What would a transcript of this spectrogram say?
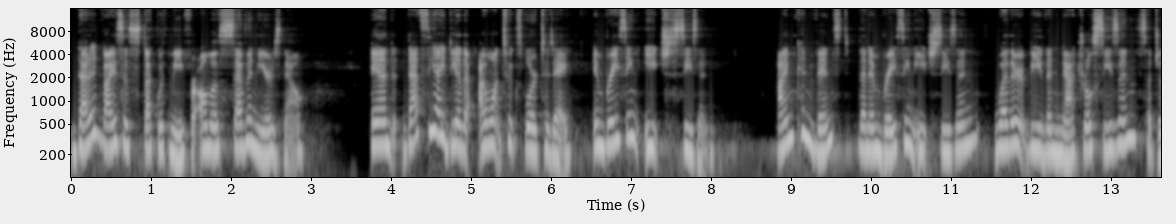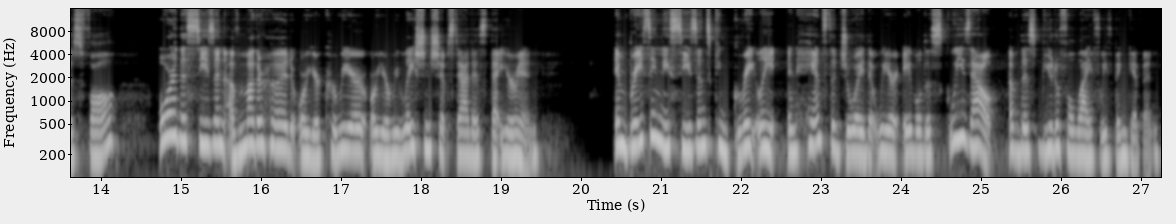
That advice has stuck with me for almost seven years now. And that's the idea that I want to explore today embracing each season. I'm convinced that embracing each season, whether it be the natural season, such as fall, or the season of motherhood or your career or your relationship status that you're in, Embracing these seasons can greatly enhance the joy that we are able to squeeze out of this beautiful life we've been given.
